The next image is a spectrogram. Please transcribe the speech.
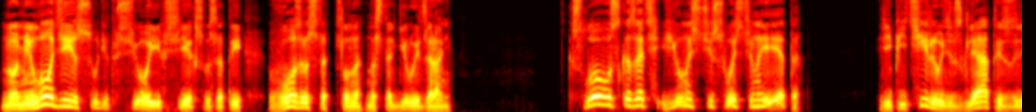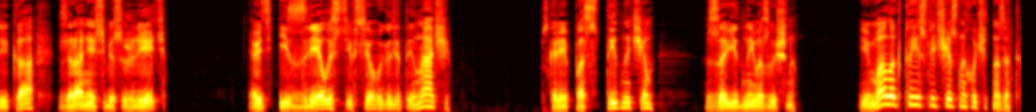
но мелодия судит все и всех с высоты возраста, словно ностальгирует заранее. К слову сказать, юности свойственно и это репетировать взгляд издалека, заранее о себе сожалеть. А ведь из зрелости все выглядит иначе. Скорее постыдно, чем завидно и возвышенно. И мало кто, если честно, хочет назад.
